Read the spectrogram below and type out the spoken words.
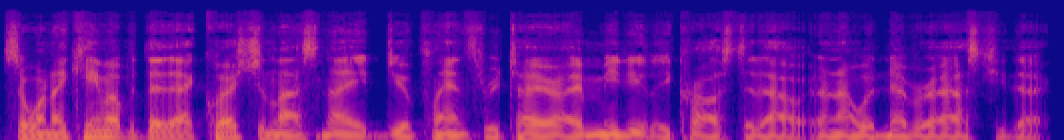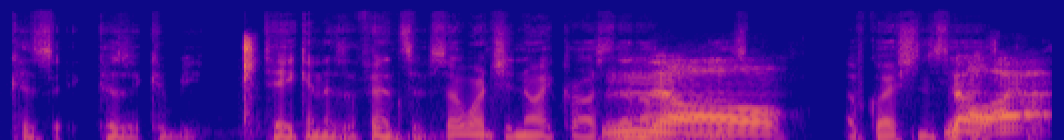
So when I came up with that, that question last night, do you have plans to retire? I immediately crossed it out, and I would never ask you that because because it could be taken as offensive. So I want you to know I crossed that off no. of questions. No. I, I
